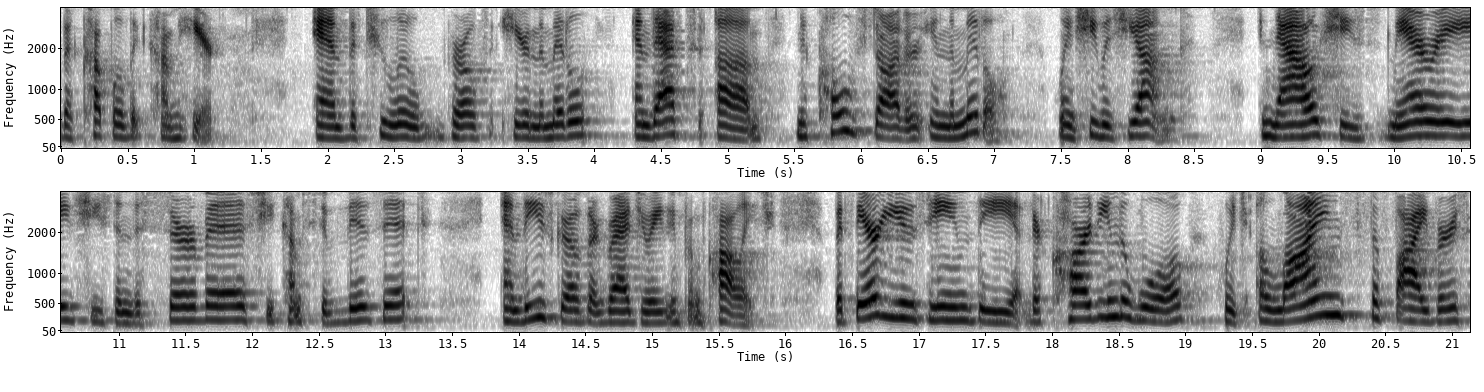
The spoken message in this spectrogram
the couple that come here and the two little girls here in the middle, and that's um, Nicole's daughter in the middle when she was young. Now she's married, she's in the service, she comes to visit, and these girls are graduating from college. But they're using the, they're carding the wool, which aligns the fibers,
